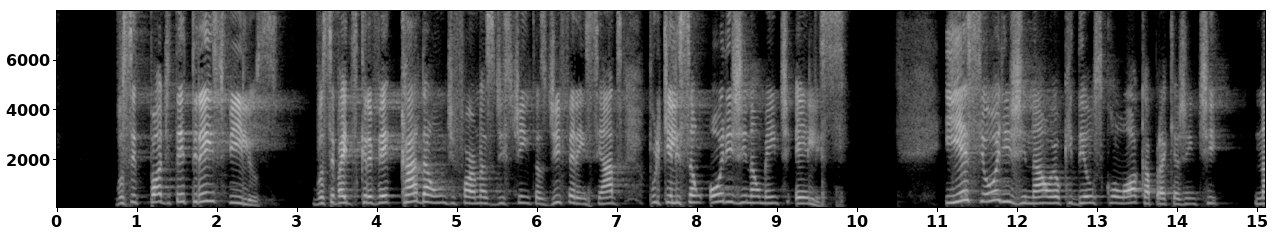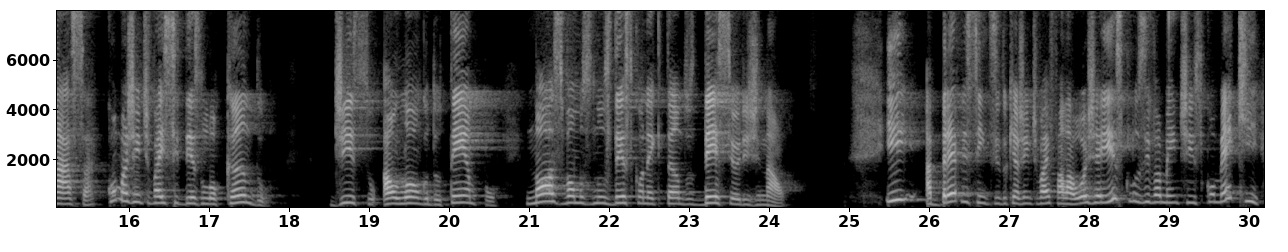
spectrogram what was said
Você pode ter três filhos. Você vai descrever cada um de formas distintas, diferenciadas, porque eles são originalmente eles. E esse original é o que Deus coloca para que a gente nasça. Como a gente vai se deslocando disso ao longo do tempo, nós vamos nos desconectando desse original. E a breve síntese do que a gente vai falar hoje é exclusivamente isso. Como é que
